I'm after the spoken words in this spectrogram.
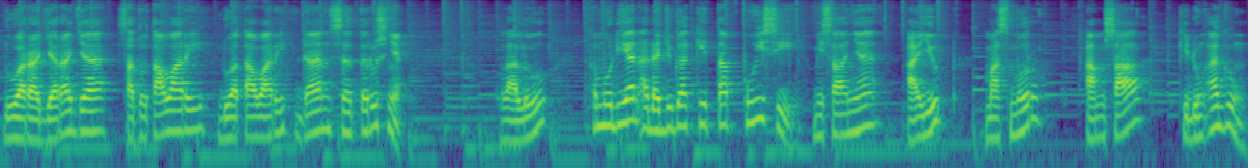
dua raja-raja, satu tawari, dua tawari, dan seterusnya. Lalu, kemudian ada juga kitab puisi, misalnya Ayub, Mazmur, Amsal, Kidung Agung.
